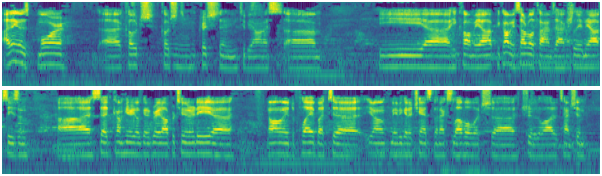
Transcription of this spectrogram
I think it was more uh, coach Coach mm-hmm. Christian. To be honest, um, he uh, he called me up. He called me several times actually in the off season. Uh, said, "Come here, you'll get a great opportunity." not only to play, but to, you know maybe get a chance to the next level, which drew a lot of attention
